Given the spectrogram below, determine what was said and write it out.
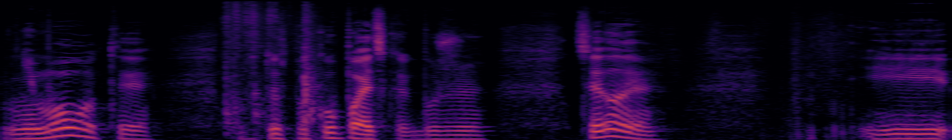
не молотые, то есть покупать как бы уже целые и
